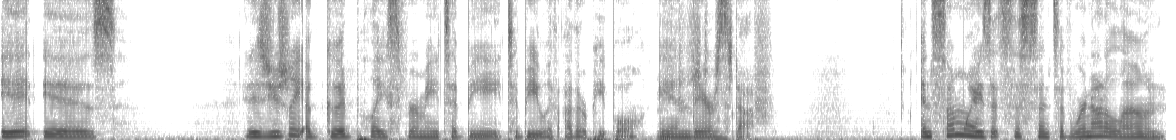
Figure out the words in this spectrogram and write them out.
it is it is usually a good place for me to be to be with other people in their stuff. In some ways, it's this sense of we're not alone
